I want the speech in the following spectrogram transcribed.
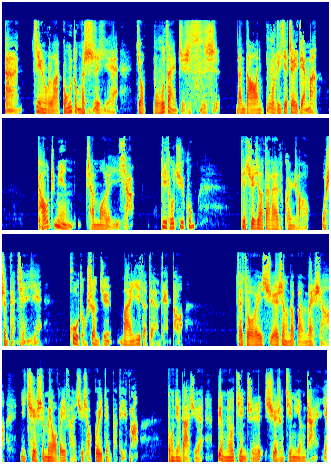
但进入了公众的视野，就不再只是私事，难道你不理解这一点吗？陶之命沉默了一下，低头鞠躬，给学校带来的困扰，我深感歉意。护种圣俊满意的点了点头。在作为学生的本分上，你确实没有违反学校规定的地方。东京大学并没有禁止学生经营产业。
